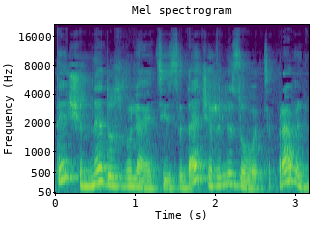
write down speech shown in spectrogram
те, що не дозволяє цій задачі реалізовуватися, правильно?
